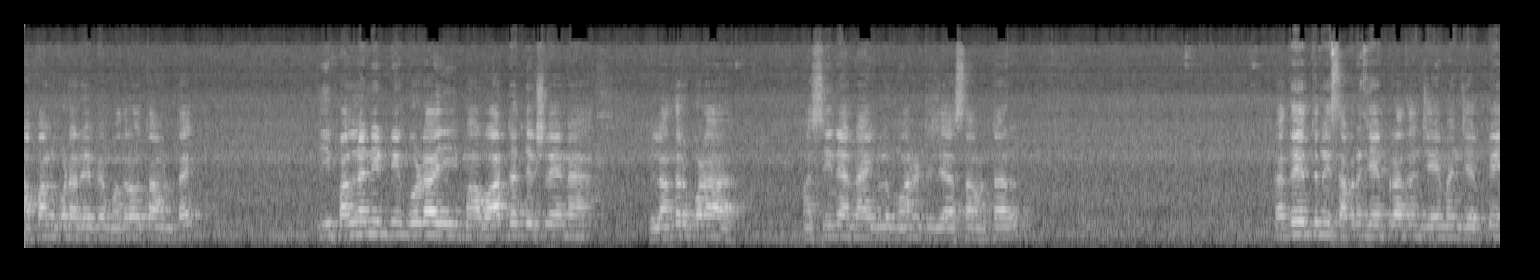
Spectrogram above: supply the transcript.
ఆ పనులు కూడా రేపే మొదలవుతూ ఉంటాయి. ఈ పనులన్నింటినీ కూడా ఈ మా వార్డు అధ్యక్షులైన వీళ్ళందరూ కూడా మా సీనియర్ నాయకులు మానిటర్ చేస్తూ ఉంటారు. పెద్ద ఎత్తున ఈ సభను జయప్రదం చేయమని చెప్పి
